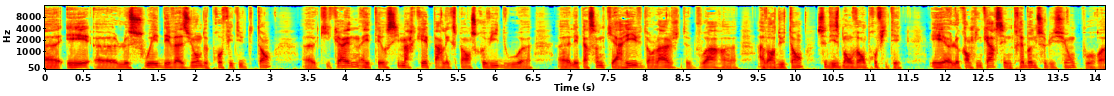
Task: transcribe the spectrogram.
Euh, et euh, le souhait d'évasion, de profiter du temps, euh, qui quand même a été aussi marqué par l'expérience Covid où euh, les personnes qui arrivent dans l'âge de pouvoir avoir du temps se disent bon on va en profiter. Et le camping-car c'est une très bonne solution pour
